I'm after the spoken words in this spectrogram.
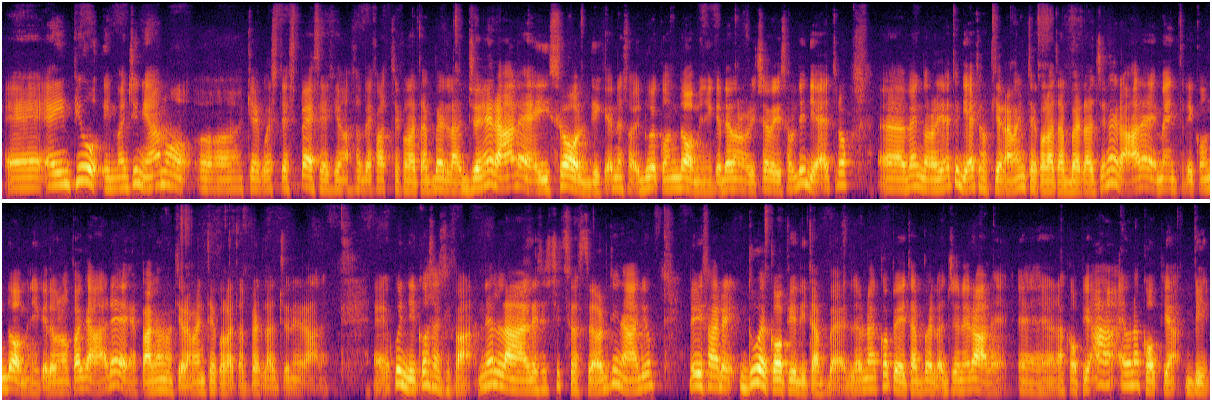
E, e in più immaginiamo uh, che queste spese siano state fatte con la tabella generale e i soldi, che ne so, i due condomini che devono ricevere i soldi dietro, uh, vengono ridati dietro chiaramente con la tabella generale, mentre i condomini che devono pagare pagano chiaramente con la tabella generale. Eh, quindi cosa si fa? Nell'esercizio straordinario devi fare due copie di tabelle, una copia di tabella generale, eh, la copia A e una copia B.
